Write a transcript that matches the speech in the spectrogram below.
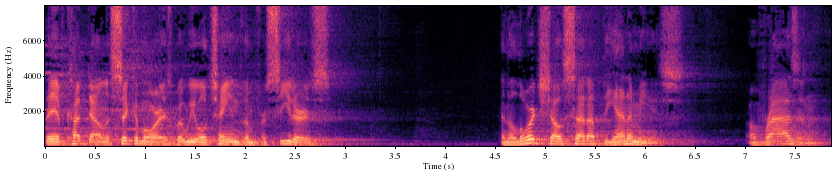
They have cut down the sycamores, but we will change them for cedars. And the Lord shall set up the enemies of Rezin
